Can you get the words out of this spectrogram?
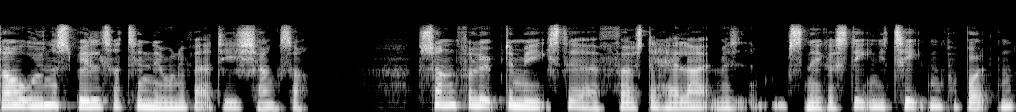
dog uden at spille sig til nævneværdige chancer. Sådan forløb det meste af første halvleg med snækkersten i teten på bolden,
